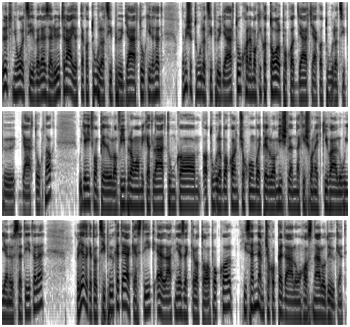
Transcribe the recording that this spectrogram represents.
5-8 évvel ezelőtt rájöttek a túracipő gyártók, illetve hát nem is a túracipő gyártók, hanem akik a talpakat gyártják a túracipő gyártóknak. Ugye itt van például a Vibram, amiket látunk a, a túrabakancsokon, vagy például a Michelinnek is van egy kiváló ilyen összetétele, hogy ezeket a cipőket elkezdték ellátni ezekkel a talpakkal, hiszen nem csak a pedálon használod őket.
